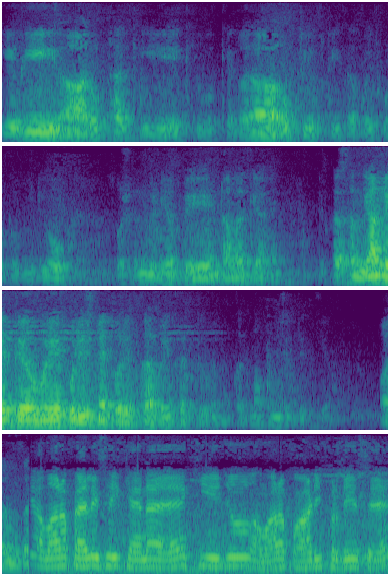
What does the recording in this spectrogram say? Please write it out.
ये भी आरोप था कि एक युवक के द्वारा उक्त युवती का कोई फ़ोटो, वीडियो सोशल मीडिया पे डाला गया है। इसका संज्ञान लेते हुए पुलिस ने त्वरित कार्रवाई करते हुए मुकदमा पंजीकृत किया और मुकदमा हमारा पहले से ही कहना है कि जो हमारा पहाड़ी प्रदेश है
